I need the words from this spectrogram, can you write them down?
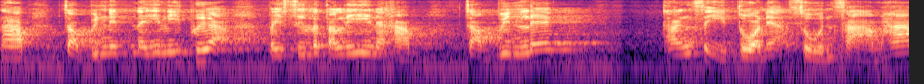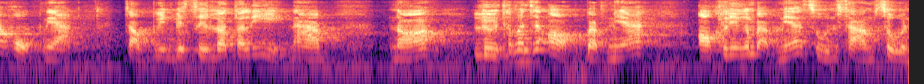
นะครับ จับวินในในที่นี้เพื่อไปซื้อลอตเตอรี่นะครับ จับวินเลขทั้ง 4 ตัวเนี่ย0 3 5 6 เนี่ย จับวินไปซื้อลอตเตอรี่นะครับเนาะหรือถ้ามันจะออกแบบเนี้ยออกเรียงกันแบบเนี้ย0 3 0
